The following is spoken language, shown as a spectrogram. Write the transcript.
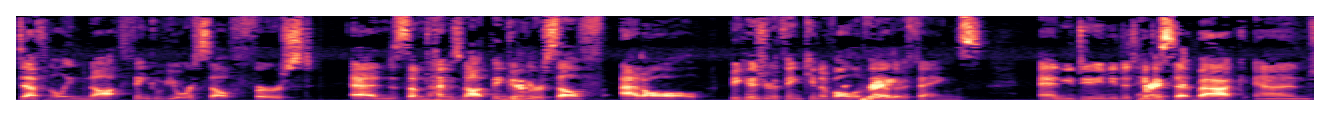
definitely not think of yourself first and sometimes not think yeah. of yourself at all because you're thinking of all of the other things. And you do, you need to take right. a step back and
